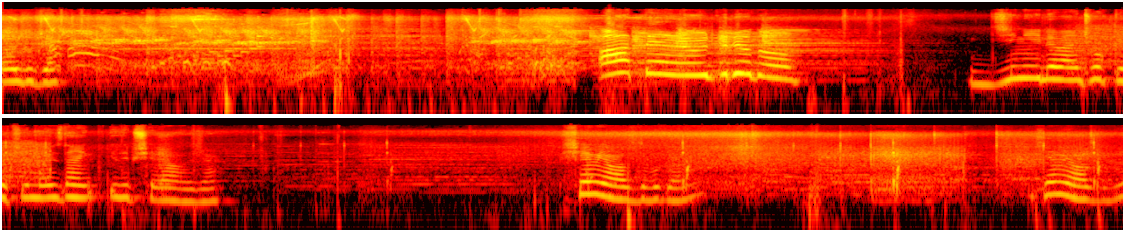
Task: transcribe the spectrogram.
Öldüreceğim. Ah be öldürüyordum. Ginny ile ben çok kötüyüm o yüzden gidip şey alacağım. Bir şey mi yazdı bugün? Bir şey mi yazdı bu?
